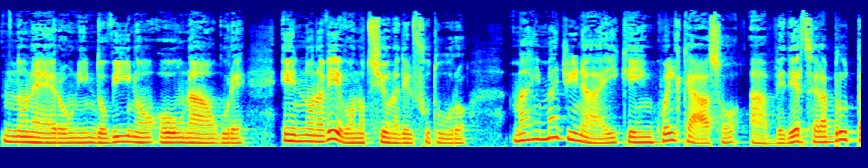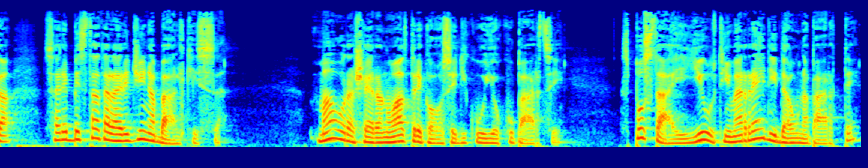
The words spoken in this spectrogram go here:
Non ero un indovino o un augure e non avevo nozione del futuro, ma immaginai che in quel caso, a vedersela brutta, sarebbe stata la regina Balkis. Ma ora c'erano altre cose di cui occuparsi. Spostai gli ultimi arredi da una parte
